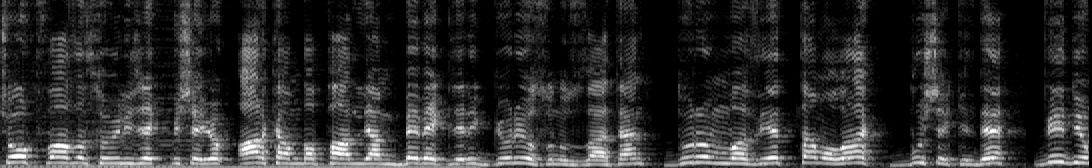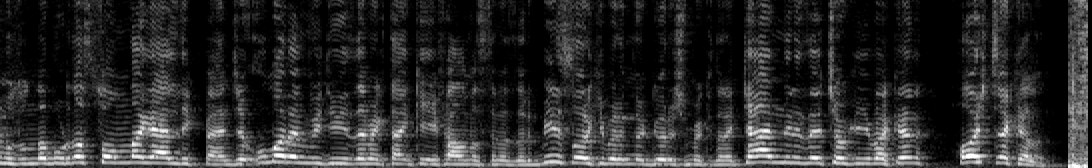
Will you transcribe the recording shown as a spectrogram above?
Çok fazla söyleyecek bir şey yok. Arkamda parlayan bebekleri görüyorsunuz zaten. Durum vaziyet tam olarak bu şekilde. Videomuzun da burada sonuna geldik bence. Umarım videoyu izlemekten keyif almışsınızdır. Bir sonraki bölümde görüşmek üzere. Kendinize çok iyi bakın. Hoşçakalın.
